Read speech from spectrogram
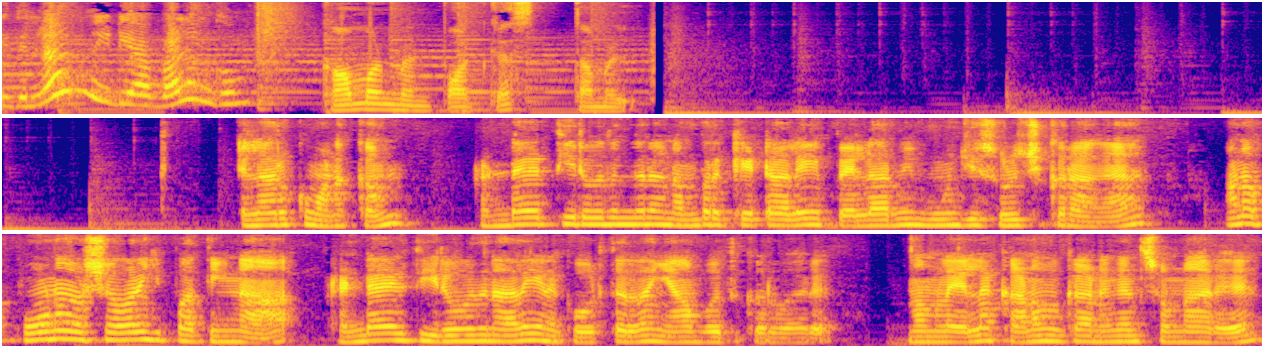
இது லவ் மீடியா வழங்கும். Common man podcast Tamil. எல்லாருக்கும் வணக்கம். ரெண்டாயிரத்தி இருபதுங்கிற நம்பர் கேட்டாலே இப்போ எல்லாருமே மூஞ்சி சுழிச்சுக்கிறாங்க. ஆனால் போன வருஷம் வரைக்கும் பார்த்தீங்கன்னா ரெண்டாயிரத்தி இருபதுனாலே எனக்கு ஒருத்தர் தான் ஞாபகத்துக்கு வருவார். நம்மளை எல்லாம் கனவு காணுங்கன்னு சொன்னார்.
